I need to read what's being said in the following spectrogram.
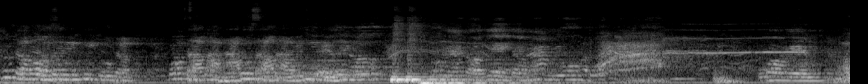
ลูกดอกบอกสนิทที่กูแบบว่าสามาหาผู้สาวหาไปที่ไหนเลยเนาะต้องเรียนต่อเองจะน้ำอยู่กูเอาเองเอา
